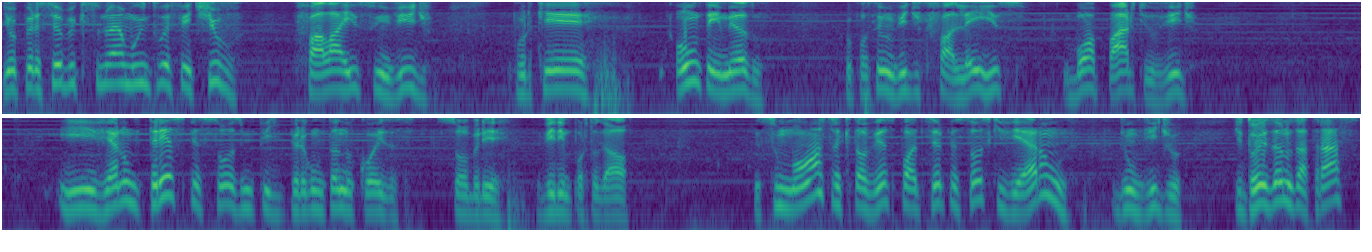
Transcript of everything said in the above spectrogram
eu percebo que isso não é muito efetivo falar isso em vídeo, porque ontem mesmo eu postei um vídeo que falei isso, boa parte do vídeo, e vieram três pessoas me perguntando coisas sobre vida em Portugal. Isso mostra que talvez pode ser pessoas que vieram de um vídeo de dois anos atrás,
